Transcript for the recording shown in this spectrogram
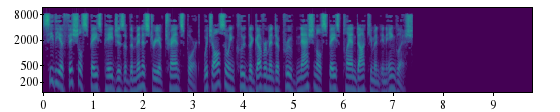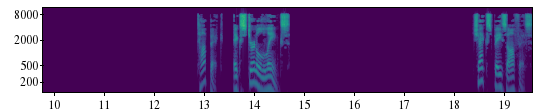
See the official space pages of the Ministry of Transport, which also include the government-approved National Space Plan document in English. External links Czech Space Office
